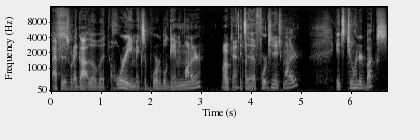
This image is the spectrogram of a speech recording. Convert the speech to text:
after this what I got though. But Hori makes a portable gaming monitor. okay. It's a 14 inch monitor. It's 200 bucks,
